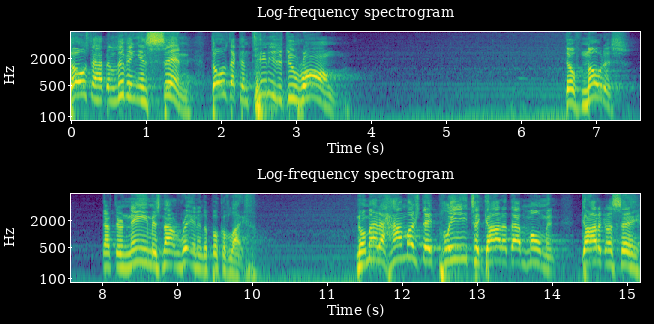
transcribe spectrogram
those that have been living in sin, those that continue to do wrong, they'll notice that their name is not written in the book of life. No matter how much they plead to God at that moment, God is going to say,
